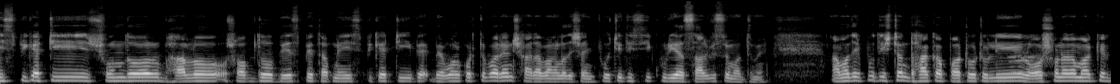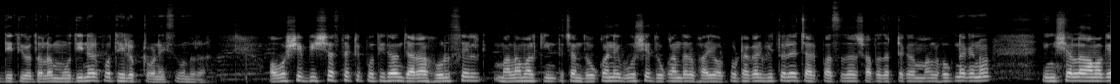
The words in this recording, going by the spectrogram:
এই স্পিকারটি সুন্দর, ভালো শব্দ বেস পেতে আপনি এই স্পিকারটি ব্যবহার করতে পারেন। সারা বাংলাদেশে আমি পৌঁছে দিচ্ছি কুরিয়ার সার্ভিসের মাধ্যমে। আমাদের প্রতিষ্ঠান ঢাকা, পাটুয়াটুলি, রসনারা মার্কেট, দ্বিতীয় তলা, মদিনার পথে ইলেকট্রনিক্স বন্ধুরা। অবশ্যই বিশ্বাস্ত একটি প্রতিষ্ঠান। যারা হোলসেল মালামাল কিনতে চান, দোকানে বসে দোকানদার ভাই অল্প টাকার ভিতরে চার পাঁচ হাজার, সাত হাজার টাকার মাল হোক না কেন ইনশাল্লাহ আমাকে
